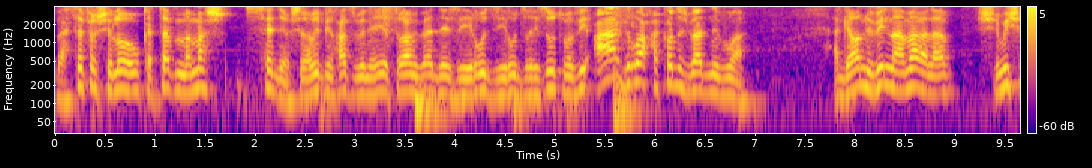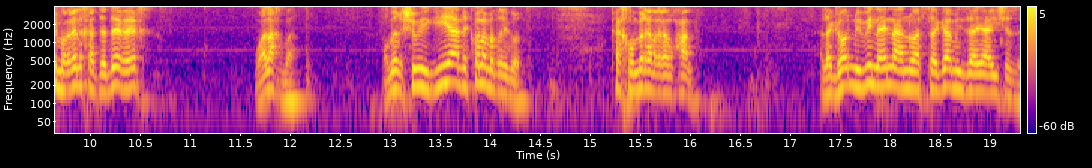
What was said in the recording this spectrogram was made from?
והספר שלו, הוא כתב ממש סדר של רבי פנחס בן יאיר, תורה מביאה זהירות, זהירות, זריזות, הוא מביא עד רוח הקודש ועד נבואה. הגאון מווילנה אמר עליו, שמי שמראה לך את הדרך, הוא הלך בה. אומר שהוא הגיע לכל המדרגות. כך אומר על הרמח"ל. על הגאון מווילנה אין לנו השגה מי זה היה האיש הזה.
